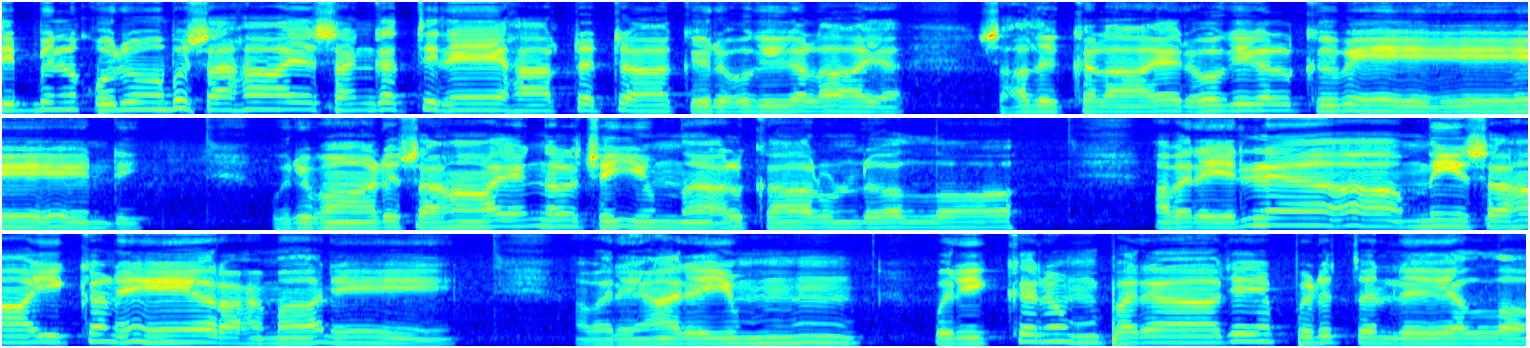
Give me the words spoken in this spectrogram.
തിബിൽ കുലൂബ് സഹായ സംഘത്തിലെ ഹാർട്ട് അറ്റാക്ക് രോഗികളായ സാധുക്കളായ രോഗികൾക്ക് വേണ്ടി ഒരുപാട് സഹായങ്ങൾ ചെയ്യുന്ന ആൾക്കാരുണ്ട് അല്ലോ. അവരെ എല്ലാം നീ സഹായിക്കണേ റഹ്മാനേ. അവരെ ആരെയും ഒരിക്കലും പരാജയപ്പെടുത്തല്ലേ അല്ലാ.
